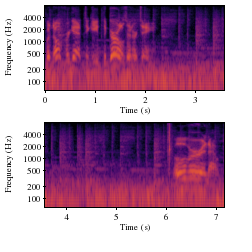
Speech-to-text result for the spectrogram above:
But don't forget to keep the girls entertained. Over and out.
